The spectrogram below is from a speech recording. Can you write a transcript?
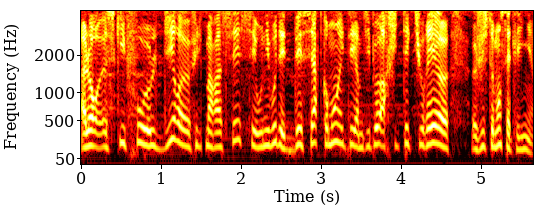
Alors, ce qu'il faut le dire, Philippe Marassé, c'est au niveau des dessertes, comment a été un petit peu architecturée justement cette ligne?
